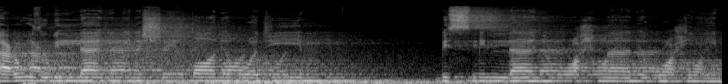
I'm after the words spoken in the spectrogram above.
أعوذ بالله من الشيطان الرجيم بسم الله الرحمن الرحيم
